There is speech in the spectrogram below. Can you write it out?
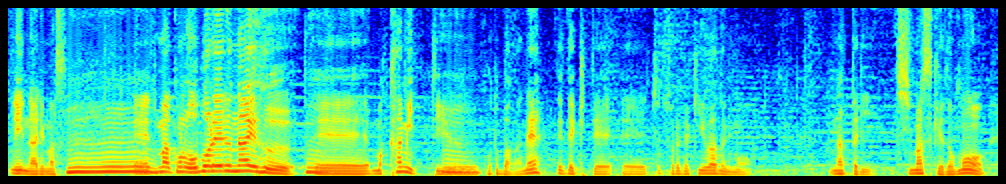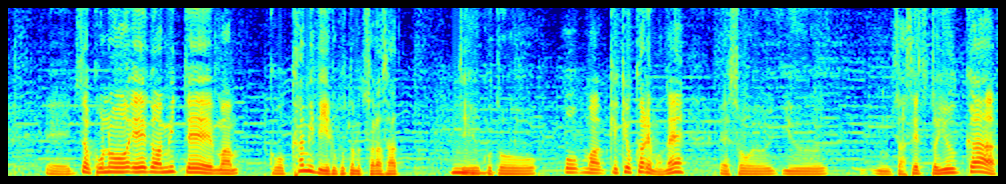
になります、えーまあ、この溺れるナイフ、うん。えーまあ、神っていう言葉がね、出てきて、えーちょっとそれがキーワードにもなったりしますけども、えー実はこの映画を見て、まあ、こう神でいることの辛さっていうことを、まあ、結局彼もね、えーそういううん挫折というか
